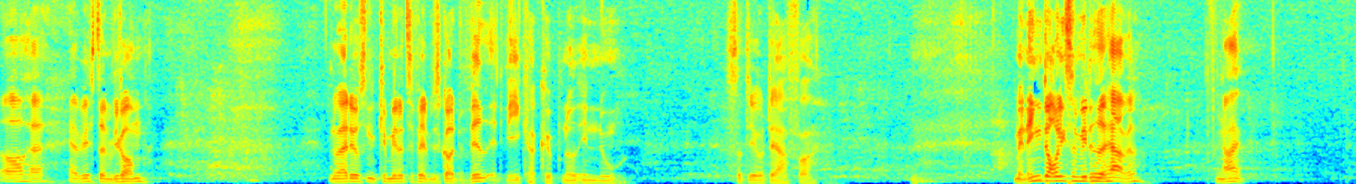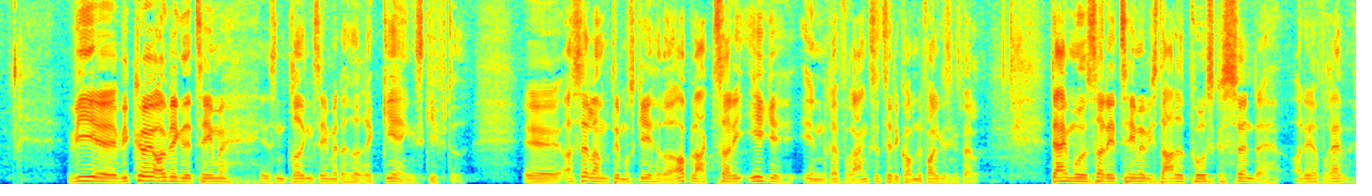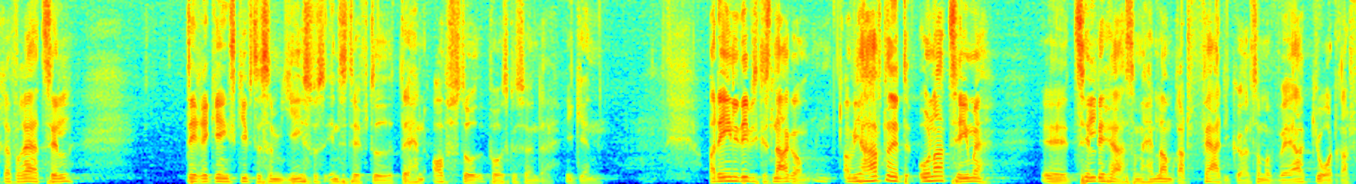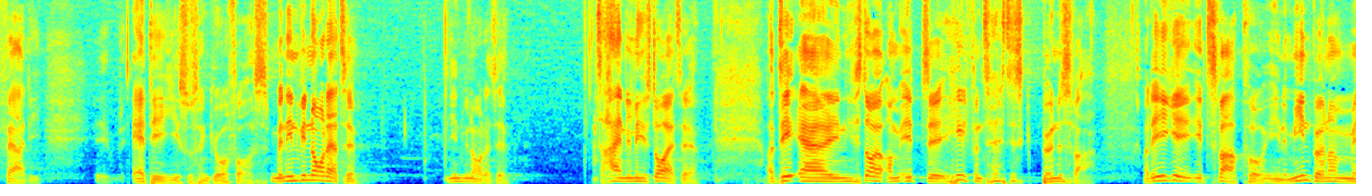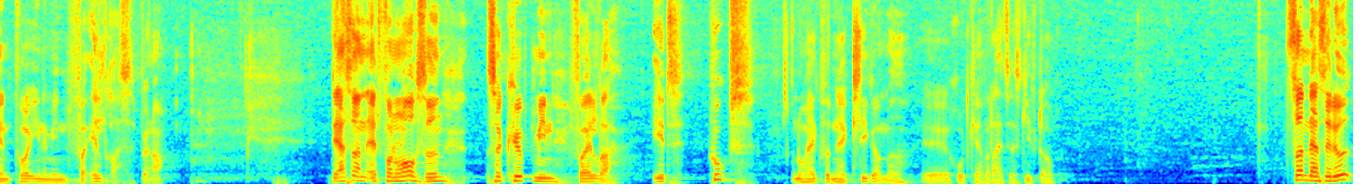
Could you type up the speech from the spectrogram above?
Åh, oh, ja, jeg vidste, den ville komme. Nu er det jo sådan, Camilla tilfældigvis godt ved, at vi ikke har købt noget endnu. Så det er jo derfor. Men ingen dårlig samvittighed her, vel? Nej. Vi, øh, vi kører i øjeblikket et tema, sådan et prædikentema, der hedder regeringsskiftet. Øh, og selvom det måske havde været oplagt, så er det ikke en reference til det kommende folketingsvalg. Derimod så er det et tema, vi startede påske søndag, og det refererer til det regeringsskifte, som Jesus indstiftede, da han opstod påskesøndag igen. Og det er egentlig det, vi skal snakke om. Og vi har haft et undertema øh, til det her, som handler om retfærdiggørelse, om at være gjort retfærdig øh, af det, Jesus han gjorde for os. Men inden vi når dertil, inden vi når dertil, så har jeg en lille historie til jer. Og det er en historie om et øh, helt fantastisk bøndesvar. Og det er ikke et svar på en af mine bønder, men på en af mine forældres bønder. Det er sådan, at for nogle år siden, så købte mine forældre et hus. Og nu har jeg ikke fået den her klikker med. Øh, Ruth, kan jeg få dig til at skifte op? Sådan der ser det ud.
